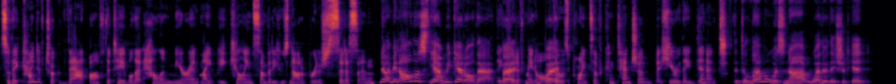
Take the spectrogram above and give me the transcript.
So they kind of took that off the table that Helen Mirren might be killing somebody who's not a British citizen. No, I mean all those. Yeah, we get all that. They but, could have made all those points of contention, but here they didn't. The dilemma was not whether they should hit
